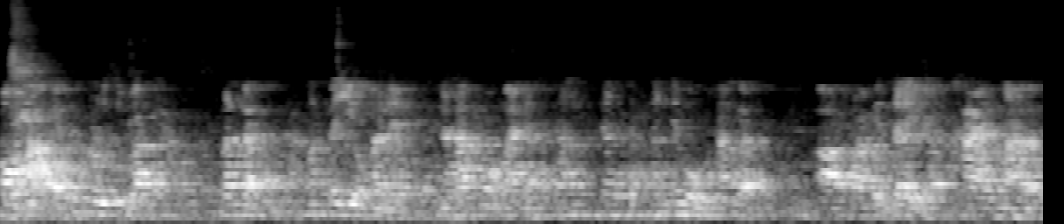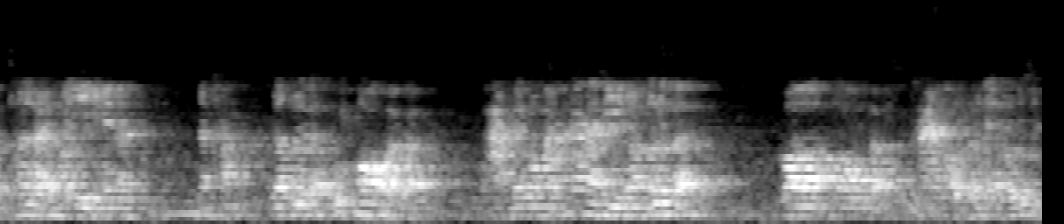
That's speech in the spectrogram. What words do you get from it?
พอเป่าไปปุ๊บรู้สึกว่ามันแบบมันตีออกมาเลยนะครับออกมาจากทั้งทั้งทั้งจมูกทั้งแบบความเป็นเสลดแบบคายมาแบบมันไหลมาเองเลยนะนะครับเราก็เลยแบบอุ้ยพ่อแบบผ่านไปประมาณ 5 นาทีเนาะก็เลยแบบพอพอแบบคายออกแล้วเนี่ยเรารู้สึก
